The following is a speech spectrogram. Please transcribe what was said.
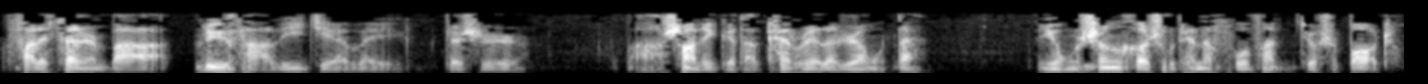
法利赛人把律法理解为这是啊，上帝给他开出来的任务单。永生和属天的福分就是报酬，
